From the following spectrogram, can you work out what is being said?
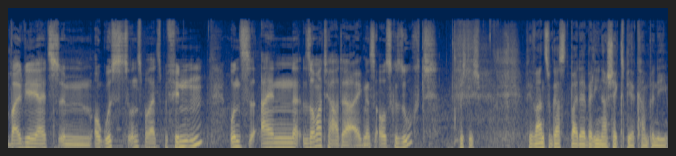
weil wir ja jetzt im August uns bereits befinden, uns ein Sommertheaterereignis ausgesucht richtig. Wir waren zu Gast bei der Berliner Shakespeare Company.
